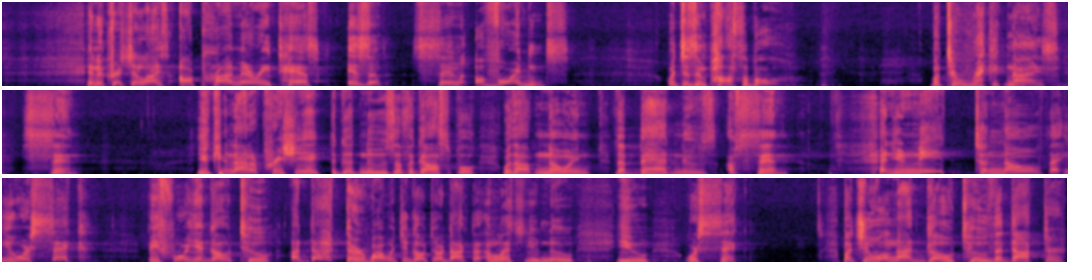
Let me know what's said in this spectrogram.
In the Christian life, our primary task isn't sin avoidance, which is impossible, but to recognize sin. You cannot appreciate the good news of the gospel without knowing the bad news of sin. And you need to know that you are sick before you go to a doctor. Why would you go to a doctor unless you knew you were sick? But you will not go to the doctor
